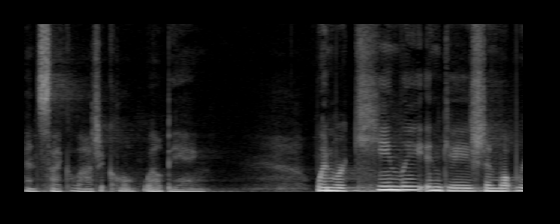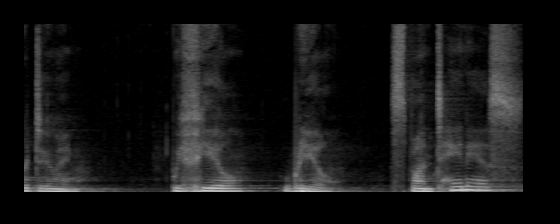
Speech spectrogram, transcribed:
and psychological well being. When we're keenly engaged in what we're doing, we feel real, spontaneous,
